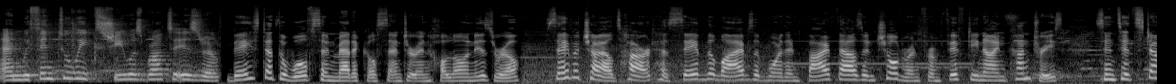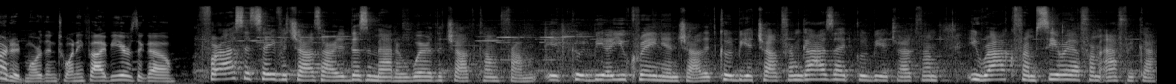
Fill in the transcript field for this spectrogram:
and within two weeks she was brought to Israel. Based at the Wolfson Medical Center in Holon, Israel, Save a Child's Heart has saved the lives of more than 5,000 children from 59 countries since it started more than 25 years ago. For us at Save a Child's Heart, it doesn't matter where the child comes from. It could be a Ukrainian child, it could be a child from Gaza, it could be a child from Iraq, from Syria, from Africa.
